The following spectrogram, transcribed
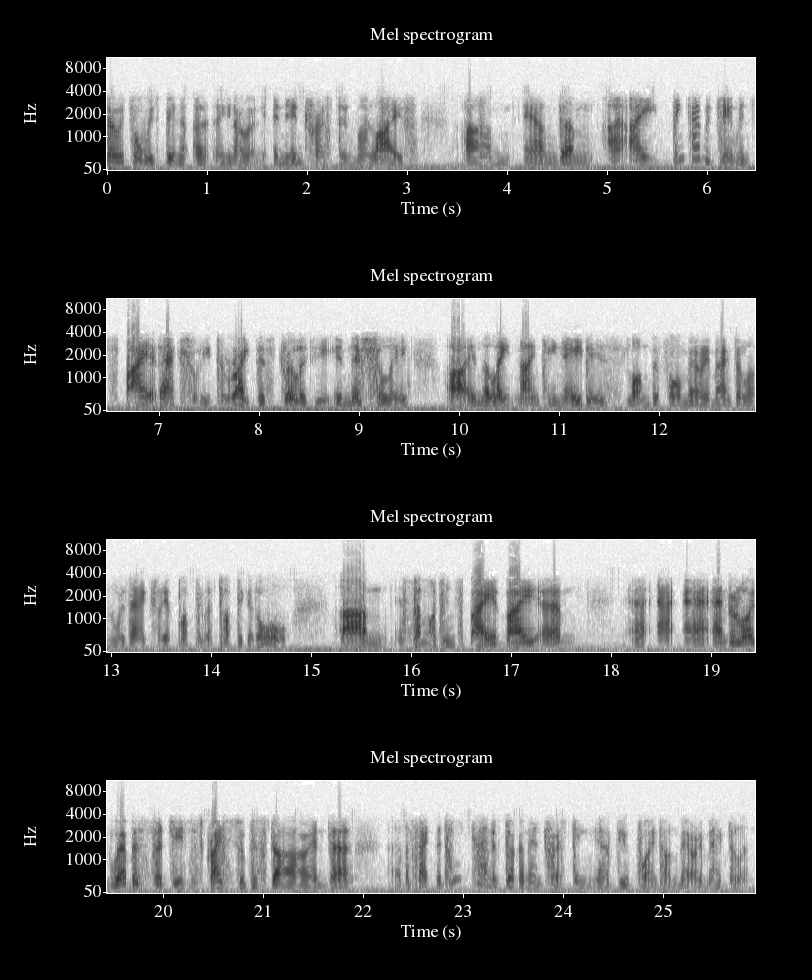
so it's always been, a, you know, an, an interest in my life. Um, and um, I, I think I became inspired actually to write this trilogy initially uh, in the late 1980s, long before Mary Magdalene was actually a popular topic at all um, somewhat inspired by um, Andrew Lloyd Webber's uh, Jesus Christ Superstar and uh, uh, the fact that he kind of took an interesting uh, viewpoint on Mary Magdalene.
